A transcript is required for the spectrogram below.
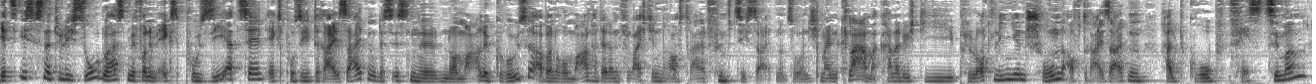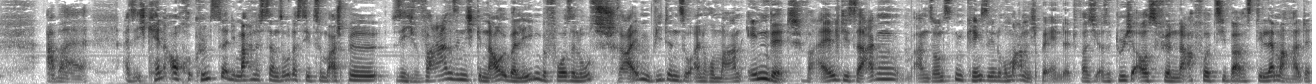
Jetzt ist es natürlich so, du hast mir von dem Exposé erzählt, Exposé drei Seiten, das ist eine normale Größe, aber ein Roman hat ja dann vielleicht hinten raus 350 Seiten und so. Und ich meine, klar, man kann natürlich die Plotlinien schon auf drei Seiten halt grob festzimmern, aber also ich kenne auch Künstler, die machen es dann so, dass die zum Beispiel sich wahnsinnig genau überlegen, bevor sie losschreiben, wie denn so ein Roman endet, weil die sagen, ansonsten kriegen sie den Roman nicht beendet, was ich also durchaus für ein nachvollziehbares Dilemma halte.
